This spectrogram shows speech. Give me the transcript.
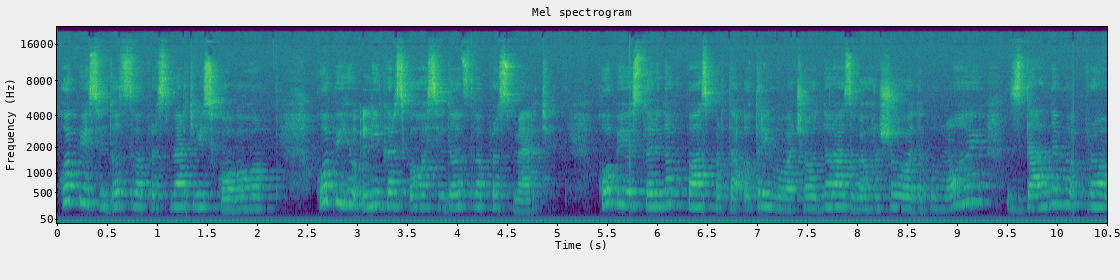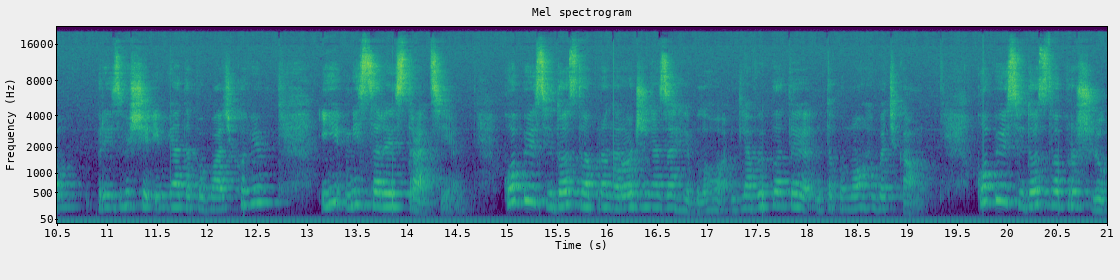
копію свідоцтва про смерть військового, копію лікарського свідоцтва про смерть. Копію сторінок паспорта отримувача одноразової грошової допомоги з даними про прізвище, ім'я та по батькові і місце реєстрації, копію свідоцтва про народження загиблого для виплати допомоги батькам, копію свідоцтва про шлюб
